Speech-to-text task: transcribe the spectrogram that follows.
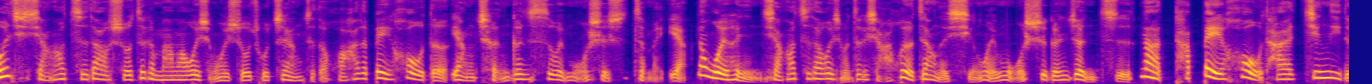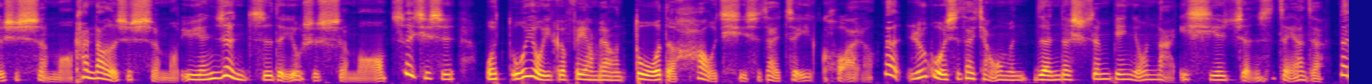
我很想要知道，说这个妈妈为什么会说出这样子的话，她的背后的养成跟思维模式是怎么样？那我也很想要知道，为什么这个小孩会有这样的行为模式跟认知？那他背后他经历的是什么？看到的是什么？语言认知的又是什么？所以其实。我我有一个非常非常多的好奇是在这一块哦。那如果是在讲我们人的身边有哪一些人是怎样子啊？那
